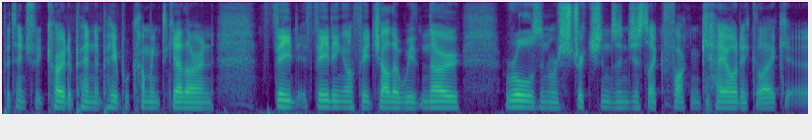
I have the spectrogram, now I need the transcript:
potentially codependent people coming together and feed feeding off each other with no rules and restrictions and just like fucking chaotic like uh,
